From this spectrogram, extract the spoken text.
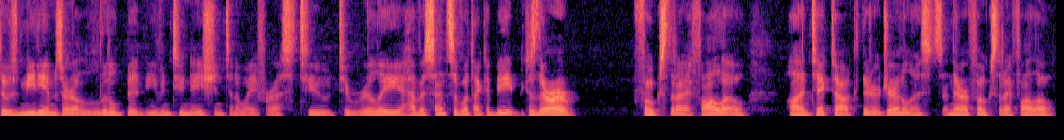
those mediums are a little bit even too nascent in a way for us to to really have a sense of what that could be because there are folks that I follow on TikTok that are journalists and there are folks that I follow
